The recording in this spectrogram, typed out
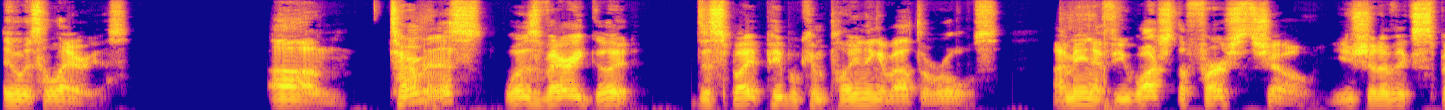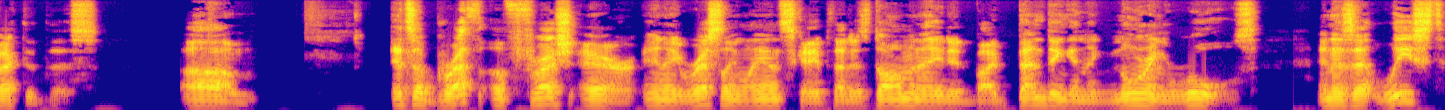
it was hilarious. Um, Terminus was very good, despite people complaining about the rules. I mean, if you watched the first show, you should have expected this. Um, it's a breath of fresh air in a wrestling landscape that is dominated by bending and ignoring rules, and is at least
